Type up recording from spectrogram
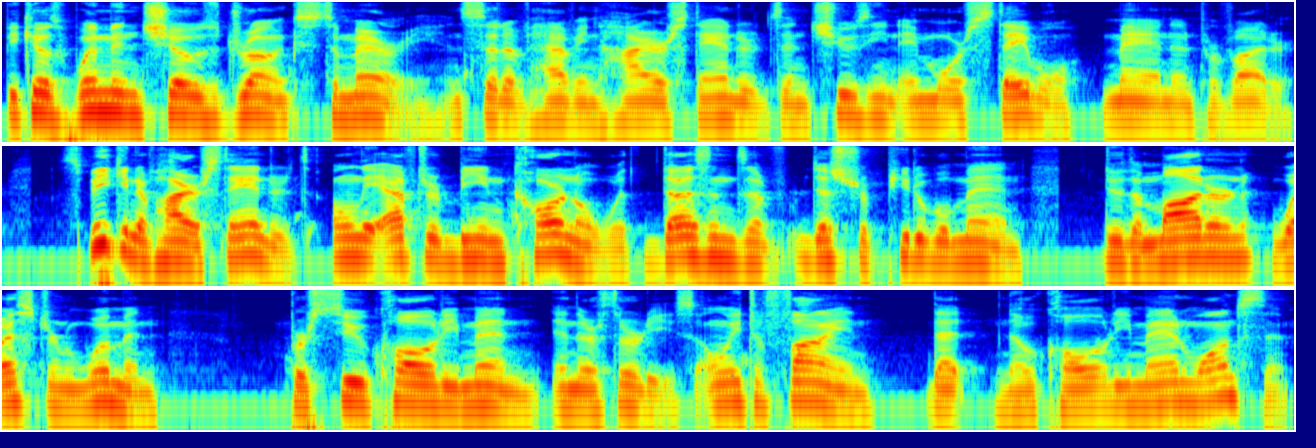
because women chose drunks to marry instead of having higher standards and choosing a more stable man and provider. Speaking of higher standards, only after being carnal with dozens of disreputable men do the modern Western women pursue quality men in their 30s, only to find that no quality man wants them.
